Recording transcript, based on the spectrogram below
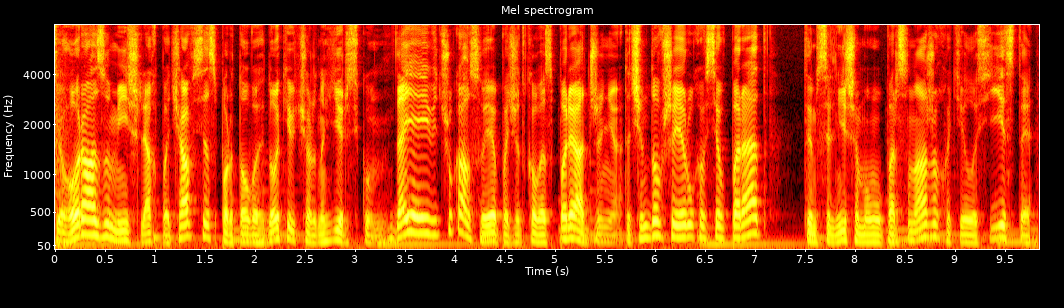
Цього разу мій шлях почався з портових доків Чорногірську, де я і відшукав своє початкове спорядження. Та чим довше я рухався вперед. Тим сильніше моєму персонажу хотілося їсти,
